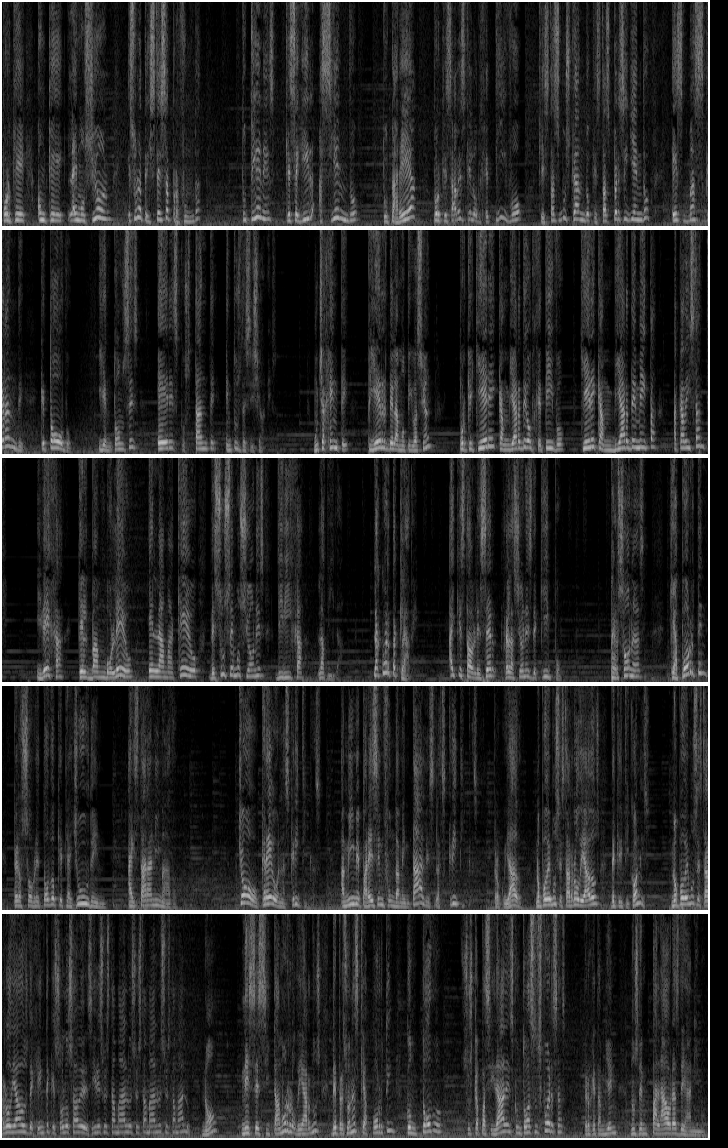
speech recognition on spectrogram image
porque aunque la emoción es una tristeza profunda, tú tienes que seguir haciendo tu tarea porque sabes que el objetivo que estás buscando, que estás persiguiendo, es más grande que todo. Y entonces eres constante en tus decisiones. Mucha gente pierde la motivación porque quiere cambiar de objetivo, quiere cambiar de meta a cada instante y deja que el bamboleo, el amaqueo de sus emociones dirija la vida. La cuarta clave, hay que establecer relaciones de equipo, personas que aporten, pero sobre todo que te ayuden a estar animado. Yo creo en las críticas. A mí me parecen fundamentales las críticas. Pero cuidado, no podemos estar rodeados de criticones. No podemos estar rodeados de gente que solo sabe decir eso está malo, eso está malo, eso está malo. No, necesitamos rodearnos de personas que aporten con todo sus capacidades, con todas sus fuerzas, pero que también nos den palabras de ánimo.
